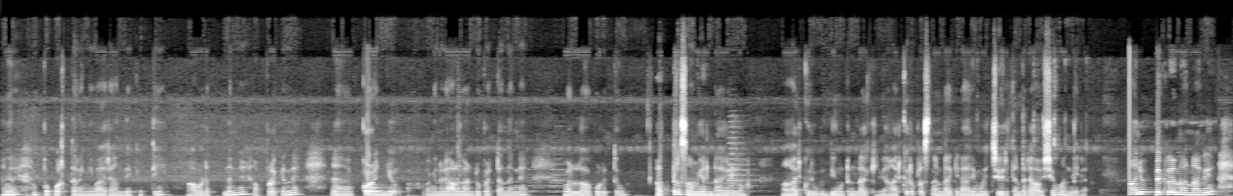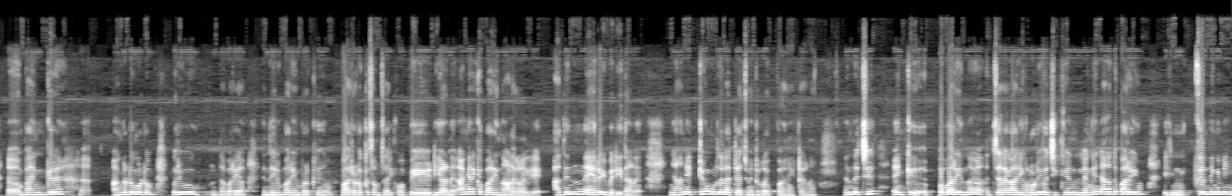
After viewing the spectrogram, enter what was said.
അങ്ങനെ ഇപ്പോൾ പുറത്തിറങ്ങി വരാന്തേക്ക് എത്തി. അവിടെ തന്നെ അപ്പോഴേക്ക് തന്നെ കുഴഞ്ഞു. അങ്ങനെ ഒരാൾ കണ്ടു പെട്ടെന്ന് തന്നെ വെള്ളമൊക്കെ കൊടുത്തു. അത്ര സമയം ഉണ്ടായുള്ളൂ. ആർക്കൊരു ബുദ്ധിമുട്ടുണ്ടാക്കിയില്ല ആർക്കൊരു പ്രശ്നം ഉണ്ടാക്കിയില്ല ആരും വിളിച്ചു വരുത്തേണ്ട ഒരു ആവശ്യവും വന്നില്ല. ഞാനും ഉപ്പയൊക്കെ എന്ന് പറഞ്ഞാൽ ഭയങ്കര അങ്ങോട്ടും ഇങ്ങോട്ടും ഒരു എന്താ പറയുക എന്തെങ്കിലും പറയുമ്പോഴേക്ക് ഉപ്പാരോടൊക്കെ സംസാരിക്കുമ്പോൾ പേടിയാണ്. അങ്ങനെയൊക്കെ പറയുന്ന ആളുകളല്ലേ? അതിന് നേരെ വിപരീതമാണ് ഞാൻ ഏറ്റവും കൂടുതൽ അറ്റാച്ച്മെന്റ് ഉള്ള ഉപ്പാനായിട്ടാണ്. എന്ന് വെച്ച് എനിക്ക് ഇപ്പം പറയുന്ന ചില കാര്യങ്ങളോട് യോജിക്കുന്നില്ലെങ്കിൽ ഞാനത് പറയും. എനിക്ക് എന്തെങ്കിലും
